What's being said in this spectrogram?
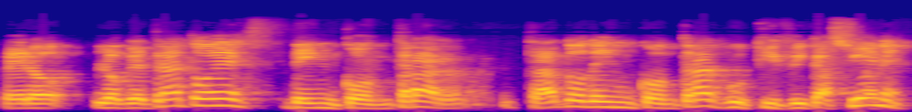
pero lo que trato es de encontrar, trato de encontrar justificaciones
